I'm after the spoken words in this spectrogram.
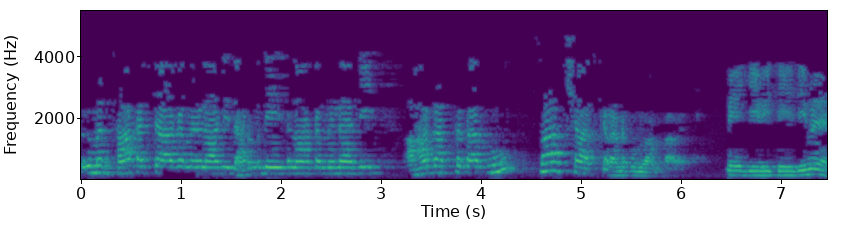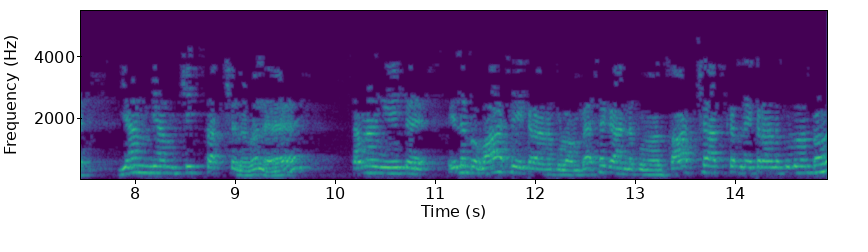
ඒක මම සාකච්ඡා කරන වෙලාවදී ධර්ම දේශනා කරන වෙලාවදී අහගත්ත කරුණු සාක්ෂාත් කරන්න පුළුවන් බව. මේ ජීවිතයේදීම යම් යම් චිත්තක්ෂණවල Taman ඒක එළඹ වාසය කරන්න පුළුවන්, බැස ගන්න පුළුවන්, සාක්ෂාත් කරලේ කරන්න පුළුවන් බව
